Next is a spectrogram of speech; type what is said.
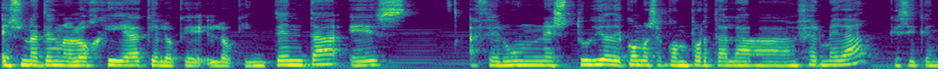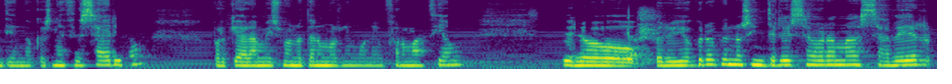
es una tecnología que lo, que lo que intenta es hacer un estudio de cómo se comporta la enfermedad, que sí que entiendo que es necesario, porque ahora mismo no tenemos ninguna información, pero, pero yo creo que nos interesa ahora más saber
